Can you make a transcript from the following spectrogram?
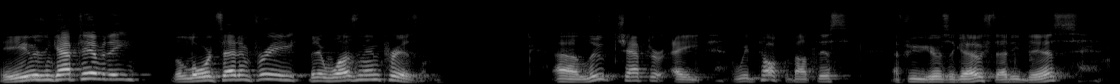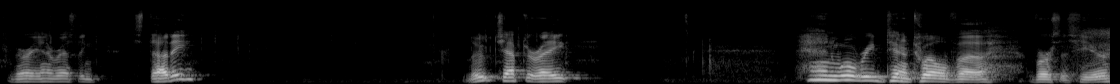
he was in captivity. The Lord set him free, but it wasn't in prison. Uh, Luke chapter 8. We talked about this a few years ago, studied this. Very interesting study. Luke chapter 8. And we'll read 10 or 12 uh, verses here.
